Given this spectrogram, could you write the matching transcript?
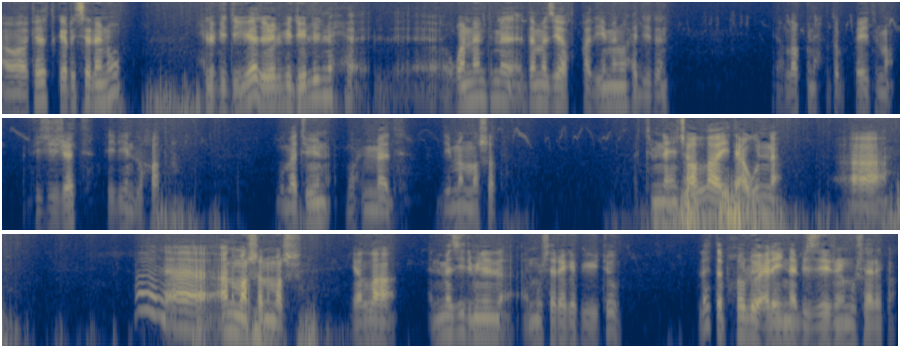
أو هكذا تلك الرسالة نو. حل الفيديوهات ولا الفيديو اللي نح غوانا نتما دا مزيغ قديما وحديثا. يلا كون نحفظ بيت ما في جيجات تيلين الخاطر. قماتون محمد ديما النشاط. نتمنى إن شاء الله يتعاوننا. آه. آه أنا مرش أنا مرش. يلا المزيد من المشاركة في يوتيوب. لا تبخلوا علينا بزر المشاركة.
